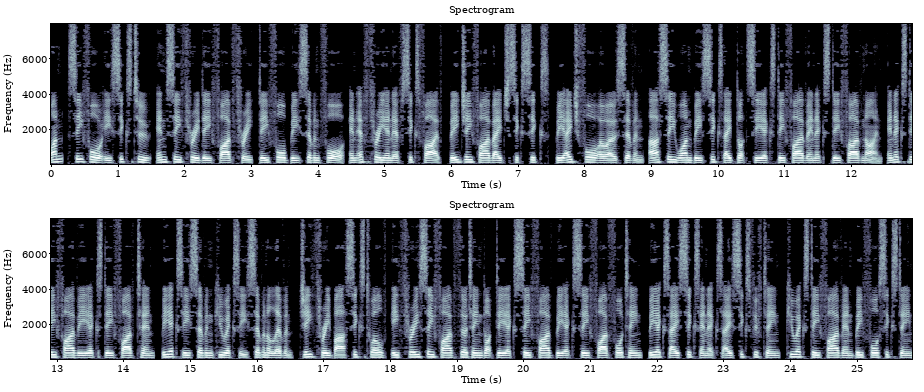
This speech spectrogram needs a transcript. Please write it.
1, C4E62, NC3D53, D4B74, NF3NF65, BG5H66, BH4007, RC1B68.CXD5NXD59, NXD5EXD510, BXE7QXE711, G3bar612, E3C513.DXC5BXC514, BXA6NXA615, QXD5NB416,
